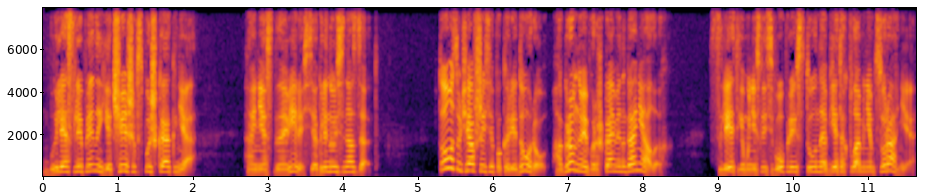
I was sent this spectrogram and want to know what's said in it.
были ослеплены ярчайшей вспышкой огня — они остановились и оглянулись назад. Томас, мчавшийся по коридору, огромными прыжками нагонял их. След ему неслись вопли из туны, объятых пламенем Цурани.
